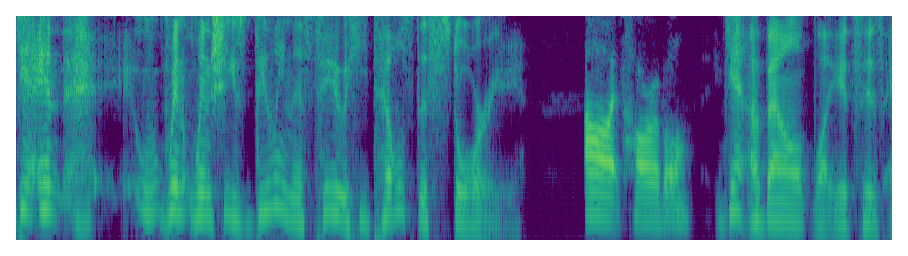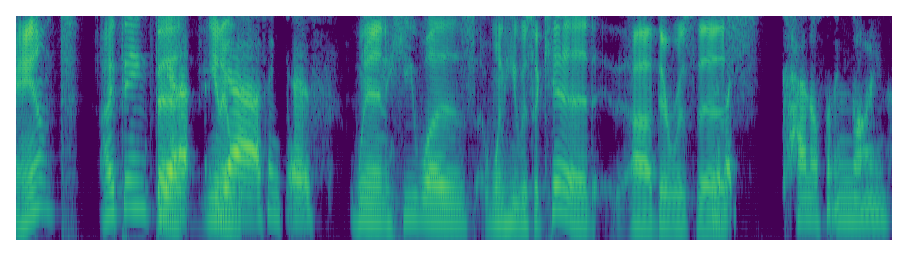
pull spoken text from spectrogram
Yeah, and uh, when when she's doing this too, he tells this story. oh it's horrible. Yeah, about like it's his aunt. I think that yeah you know yeah i think it is when he was when he was a kid, uh there was this was, like, 10 or something 9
